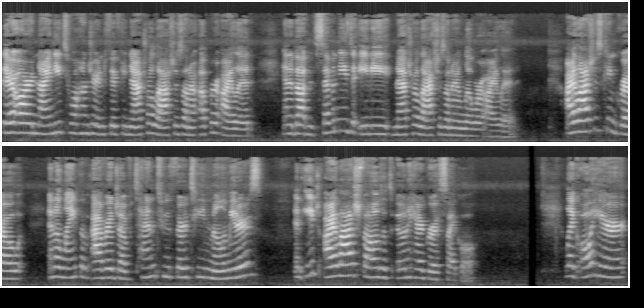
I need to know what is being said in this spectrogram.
There are 90 to 150 natural lashes on our upper eyelid and about 70 to 80 natural lashes on our lower eyelid. Eyelashes can grow in a length of average of 10 to 13 millimeters, and each eyelash follows its own hair growth cycle. Like all hair,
